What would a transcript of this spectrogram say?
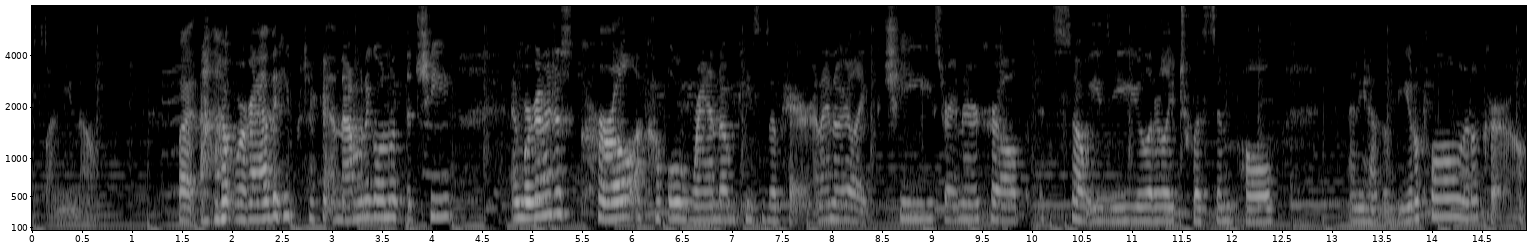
Just letting you know. But we're gonna add the heat protectant and now I'm gonna go in with the Chi and we're gonna just curl a couple random pieces of hair. And I know you're like, chi, straighten your curl, it's so easy. You literally twist and pull and you have a beautiful little curl.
